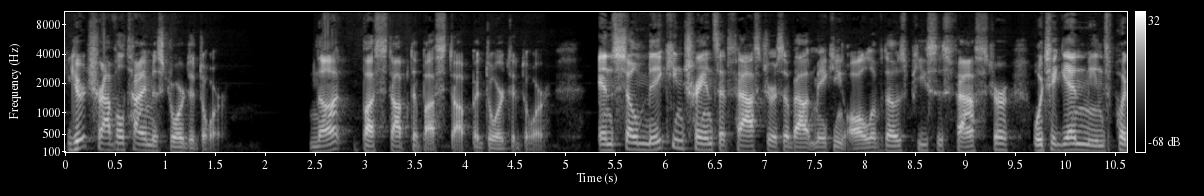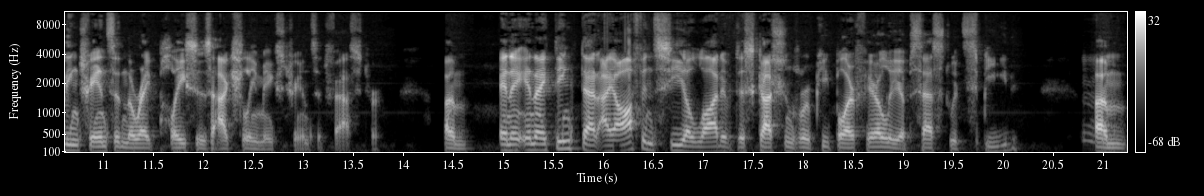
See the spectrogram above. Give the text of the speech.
your travel time is door to door, not bus stop to bus stop, but door to door. And so making transit faster is about making all of those pieces faster, which again means putting transit in the right places actually makes transit faster. Um, and, and I think that I often see a lot of discussions where people are fairly obsessed with speed. Mm. Um,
